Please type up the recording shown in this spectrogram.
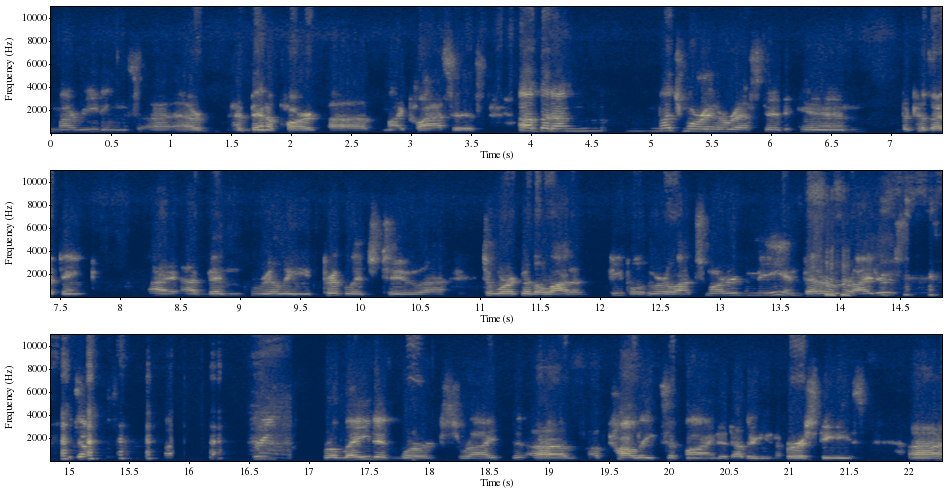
my readings uh, are, have been a part of my classes. Uh, but I'm much more interested in because I think I, have been really privileged to to work with a lot of people who are a lot smarter than me and better writers. Related works, right, of, of, colleagues of mine at other universities uh,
